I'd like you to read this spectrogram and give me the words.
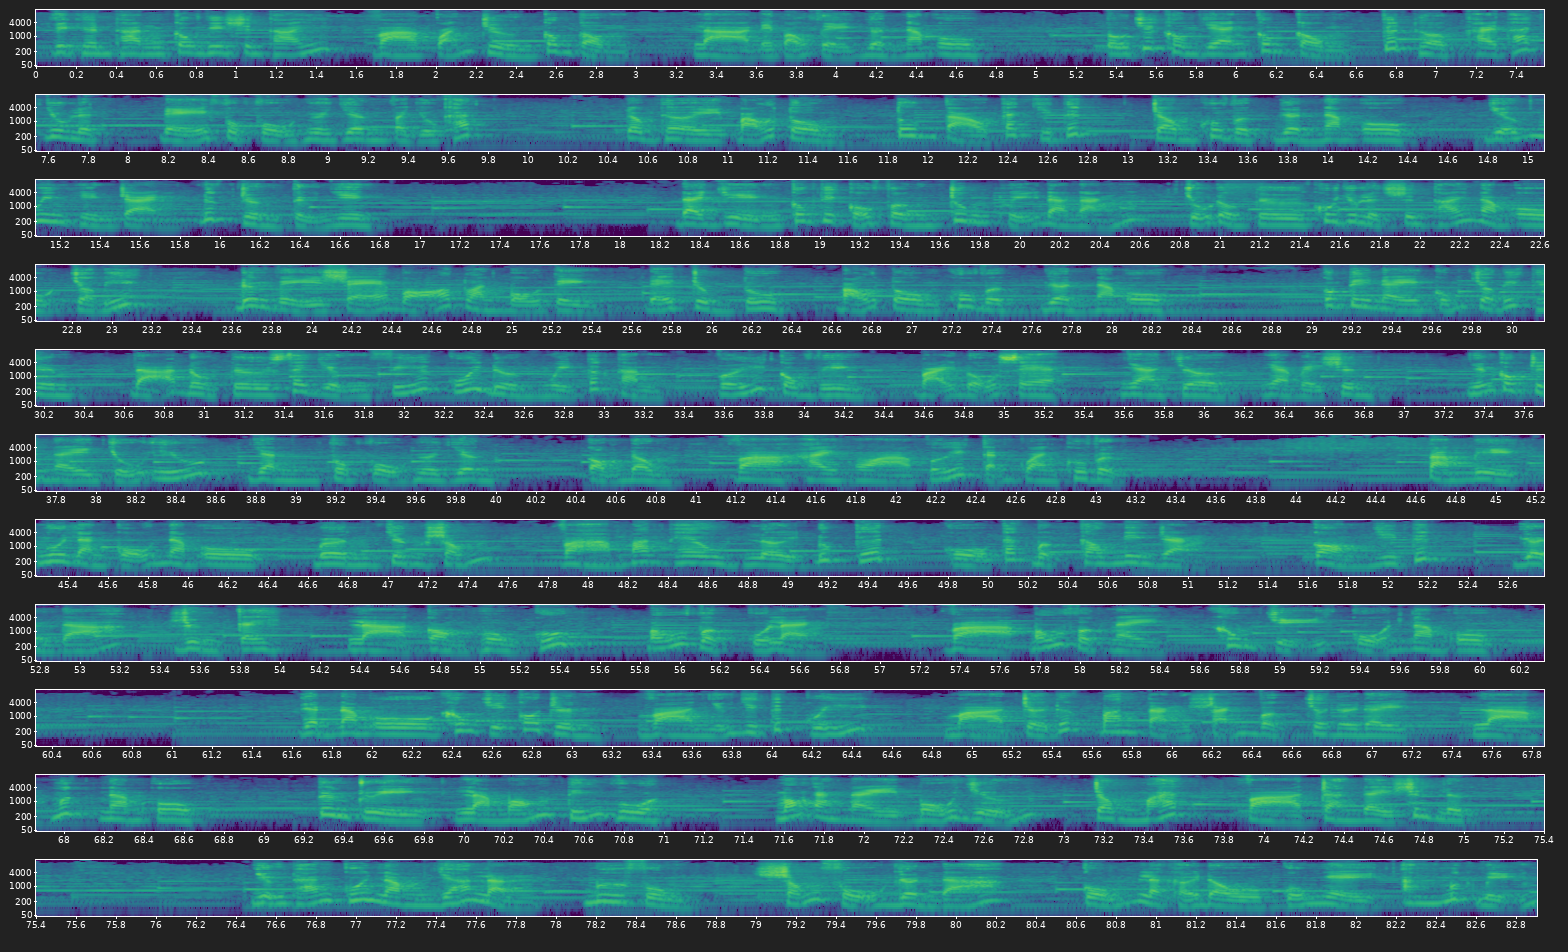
Việc hình thành công viên sinh thái và quảng trường công cộng là để bảo vệ gần Nam Ô, tổ chức không gian công cộng kết hợp khai thác du lịch để phục vụ người dân và du khách, đồng thời bảo tồn, tôn tạo các di tích trong khu vực gần Nam Ô giữ nguyên hiện trạng đất rừng tự nhiên. Đại diện công ty cổ phần Trung Thủy Đà Nẵng, chủ đầu tư khu du lịch sinh thái Nam Ô cho biết, đơn vị sẽ bỏ toàn bộ tiền để trùng tu, bảo tồn khu vực gần Nam Ô. Công ty này cũng cho biết thêm đã đầu tư xây dựng phía cuối đường Nguyễn Tất Thành với công viên, bãi đổ xe, nhà chờ, nhà vệ sinh. Những công trình này chủ yếu dành phục vụ người dân, cộng đồng và hài hòa với cảnh quan khu vực. Tạm biệt ngôi làng cổ Nam Ô bên chân sống và mang theo lời đúc kết của các bậc cao niên rằng còn di tích, gần đá, rừng cây là còn hồn cốt, báu vật của làng. Và báu vật này không chỉ của Nam Ô. Gành Nam Ô không chỉ có rừng và những di tích quý mà trời đất ban tặng sản vật cho nơi đây là mứt Nam Ô. Tương truyền là món tiếng vua. Món ăn này bổ dưỡng, trong mát và tràn đầy sinh lực. Những tháng cuối năm giá lạnh, mưa phùn, sóng phủ gần đá cũng là khởi đầu của nghề ăn mứt biển.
